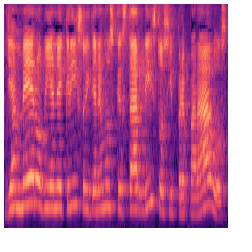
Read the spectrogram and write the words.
ya mero viene Cristo y tenemos que estar listos y preparados.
